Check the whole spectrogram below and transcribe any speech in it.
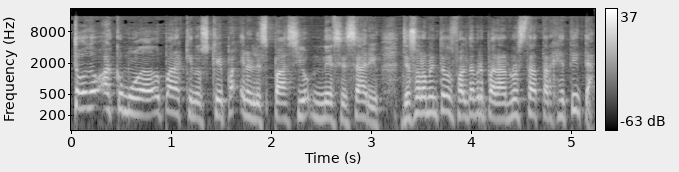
todo acomodado para que nos quepa en el espacio necesario. Ya solamente nos falta preparar nuestra tarjetita,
